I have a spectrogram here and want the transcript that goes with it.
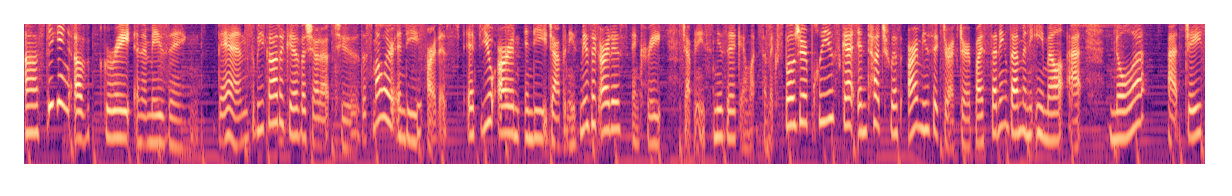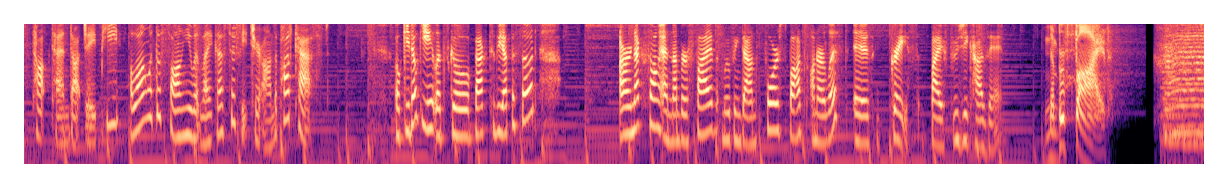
Uh, speaking of great and amazing bands, we gotta give a shout out to the smaller indie artists. If you are an indie Japanese music artist and create Japanese music and want some exposure, please get in touch with our music director by sending them an email at nola at jtop10.jp along with the song you would like us to feature on the podcast. Okie dokie, let's go back to the episode. Our next song at number five, moving down four spots on our list, is Grace by Fujii Kaze. Number 5.「声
